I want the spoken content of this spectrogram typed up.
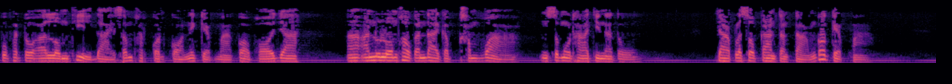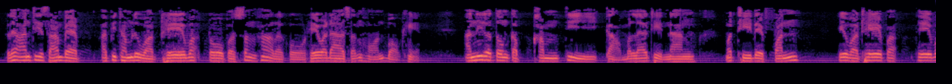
ปุพโตอารมณ์ที่ได้สัมผัสก่อนๆนี่เก็บมา ก็พอจะอนุโลมเข้ากันได้กับคำว่า สมุทาจิณณโต จากประสบการณ์ต่างๆ ก็เก็บมา แล้วอันที่สามแบบอภิธรรมเรียกว่า เทวโตประสังหาระโก เทวดาสังหรณ์บอกเหตุ อันนี้ก็ตรงกับคำที่กล่าวมาแล้วที่นางมัททีได้ฝันเทวเทปเทว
